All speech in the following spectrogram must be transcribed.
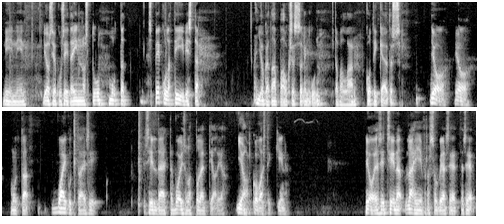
niin, niin jos joku siitä innostuu, mutta spekulatiivista joka tapauksessa niin kuin, tavallaan kotikäytössä. joo, joo, mutta vaikuttaisi siltä, että voisi olla potentiaalia Joo, kovastikin. Joo, ja sitten siinä lähiinfrassa on vielä se, että se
